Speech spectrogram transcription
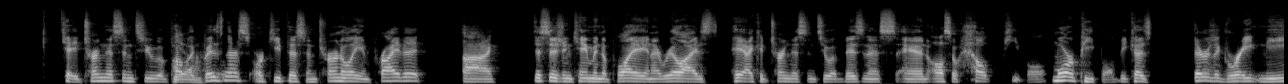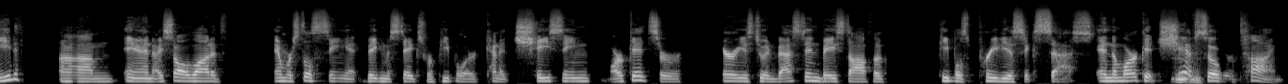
okay, turn this into a public yeah. business or keep this internally and private uh, decision came into play. And I realized, hey, I could turn this into a business and also help people, more people, because there's a great need. Um, and I saw a lot of, and we're still seeing it, big mistakes where people are kind of chasing markets or areas to invest in based off of people's previous success. And the market shifts mm-hmm. over time.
